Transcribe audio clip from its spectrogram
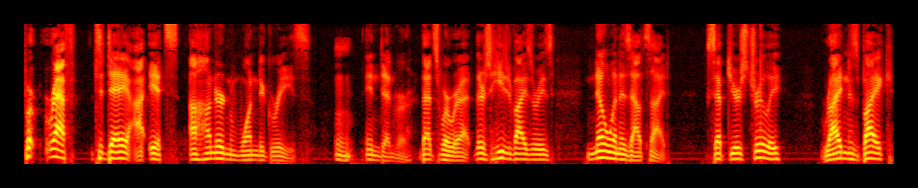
But Raf, today I, it's 101 degrees mm. in Denver. That's where we're at. There's heat advisories. No one is outside except yours truly riding his bike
